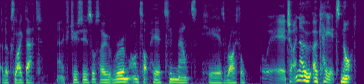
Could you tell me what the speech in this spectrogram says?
that looks like that and if you choose there's also room on top here to mount his rifle which I know okay it's not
